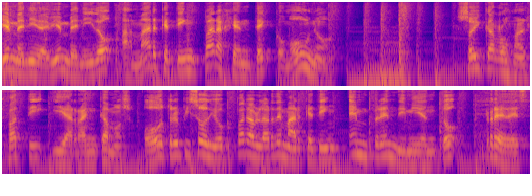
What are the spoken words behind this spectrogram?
Bienvenida y bienvenido a Marketing para Gente como Uno. Soy Carlos Malfatti y arrancamos otro episodio para hablar de marketing, emprendimiento, redes,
